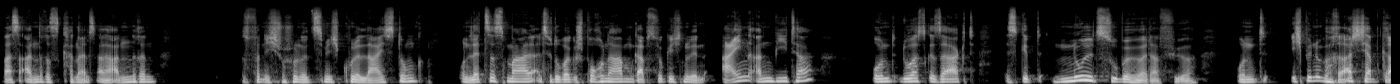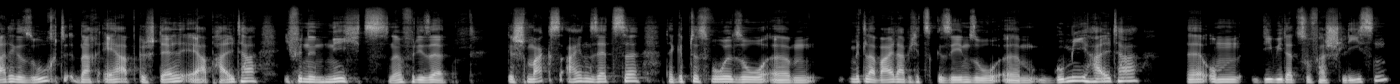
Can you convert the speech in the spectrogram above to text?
was anderes kann als alle anderen. Das fand ich schon eine ziemlich coole Leistung. Und letztes Mal, als wir darüber gesprochen haben, gab es wirklich nur den einen Anbieter und du hast gesagt, es gibt null Zubehör dafür. Und ich bin überrascht, ich habe gerade gesucht nach Air-Up-Gestell, Air-Up-Halter. Ich finde nichts ne, für diese Geschmackseinsätze. Da gibt es wohl so, ähm, mittlerweile habe ich jetzt gesehen, so ähm, Gummihalter, äh, um die wieder zu verschließen,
